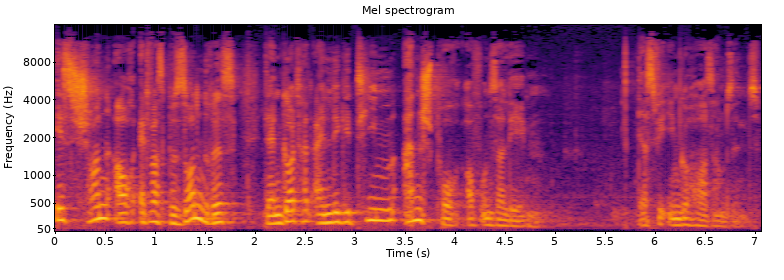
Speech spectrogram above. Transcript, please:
ist schon auch etwas Besonderes, denn Gott hat einen legitimen Anspruch auf unser Leben, dass wir ihm gehorsam sind.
